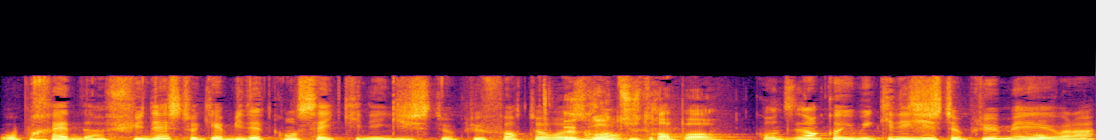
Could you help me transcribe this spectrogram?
auprès d'un funeste cabinet de conseil qui n'existe plus, fort heureusement. Et qu'on ne pas. Non, qui n'existe plus, mais voilà,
